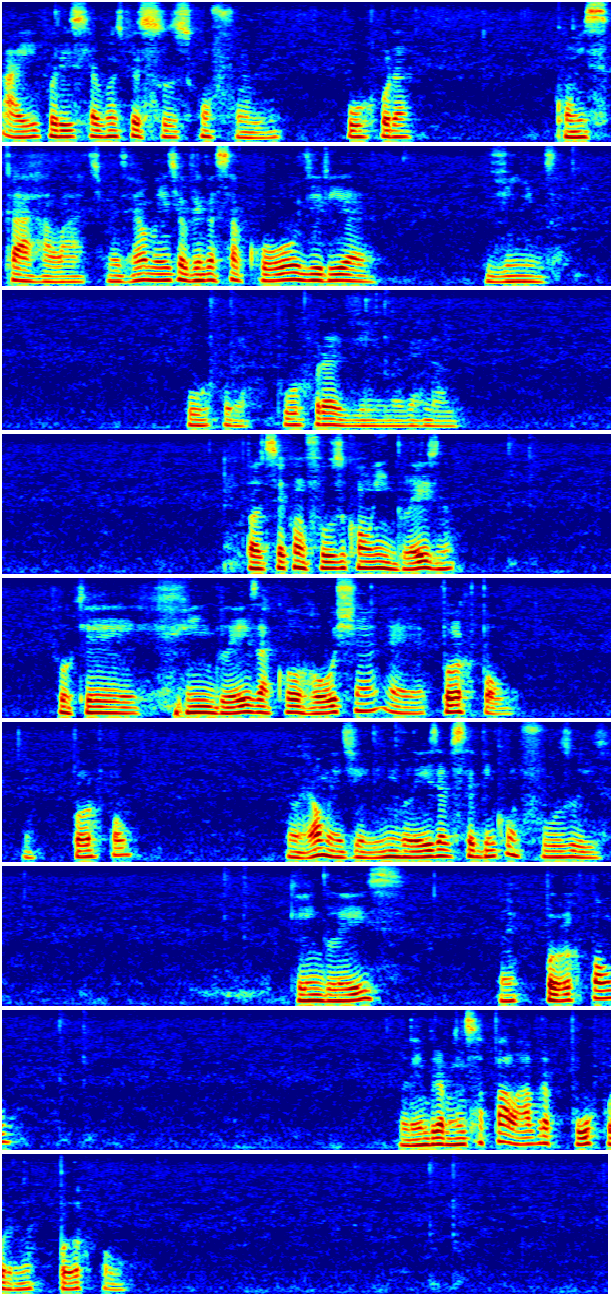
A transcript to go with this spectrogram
Aí por isso que algumas pessoas confundem né? púrpura com escarlate, mas realmente eu vendo essa cor eu diria vinho, sabe? Púrpura, púrpura é vinho, na verdade. Pode ser confuso com o inglês, né? Porque em inglês a cor roxa é purple, purple. Então, realmente, em inglês deve ser bem confuso isso. Porque em inglês, né, purple, lembra muito essa palavra púrpura, né? Purple.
